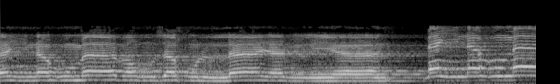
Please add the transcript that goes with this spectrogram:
بينهما برزخ لا يبغيان بينهما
